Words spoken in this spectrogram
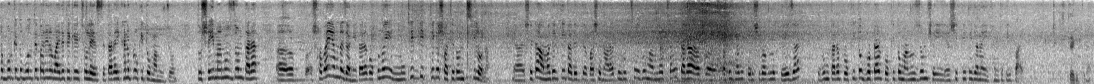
সম্পর্কে তো বলতে পারি না, বাইরে থেকে চলে এসছে, তারা এখানে প্রকৃত মানুষজন। তো সেই মানুষজন তারা সবাই আমরা জানি, তারা কখনোই নথির দিক থেকে সচেতন ছিল না। সেটা আমাদেরকে তাদের পাশে দাঁড়াতে হচ্ছে এবং আমরা চাই তারা সঠিকভাবে পরিষেবাগুলো পেয়ে যায় এবং তারা প্রকৃত ভোটার, প্রকৃত মানুষজন সেই স্বীকৃতি যেন এখান থেকেই পায়। থ্যাংক ইউ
